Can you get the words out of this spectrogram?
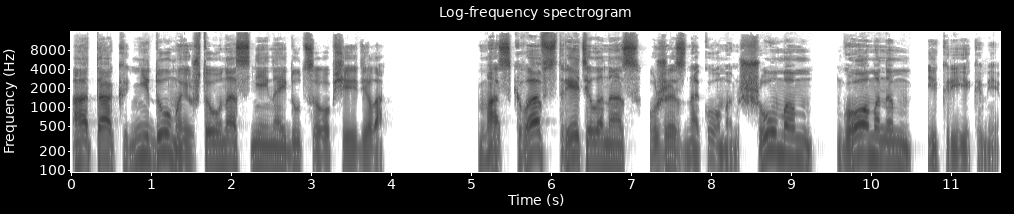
А так, не думаю, что у нас с ней найдутся общие дела. Москва встретила нас уже знакомым шумом, гомоном и криками.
